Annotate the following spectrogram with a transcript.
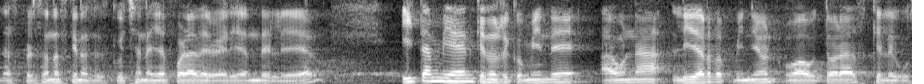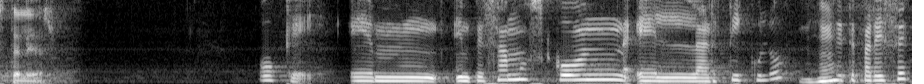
las personas que nos escuchan allá afuera deberían de leer. Y también que nos recomiende a una líder de opinión o autoras que le guste leer. Ok. Em, empezamos con el artículo, ¿qué te parece?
